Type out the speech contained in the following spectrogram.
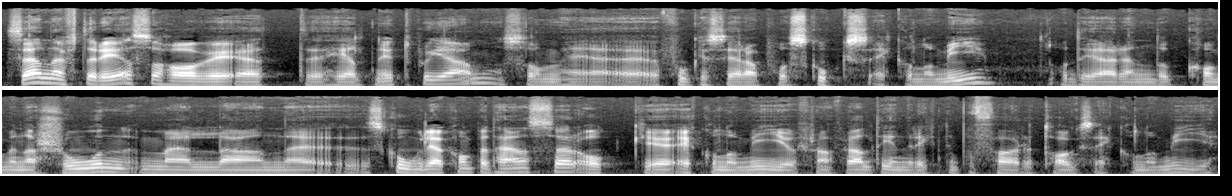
Sen efter det så har vi ett helt nytt program som eh, fokuserar på skogsekonomi och det är en kombination mellan eh, skogliga kompetenser och eh, ekonomi och framförallt inriktning på företagsekonomi.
